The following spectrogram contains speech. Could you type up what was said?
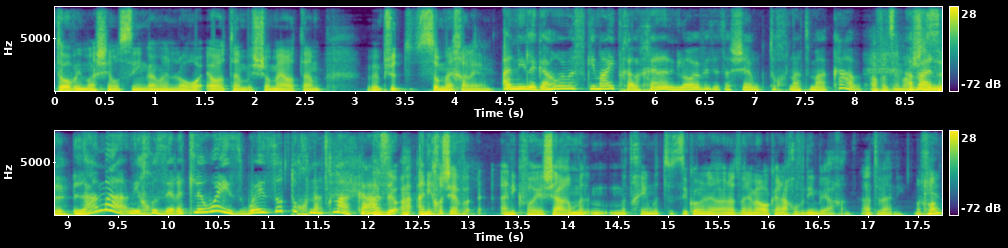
טוב עם מה שהם עושים גם אם אני לא רואה אותם ושומע אותם ופשוט סומך עליהם אני לגמרי מסכימה איתך לכן אני לא אוהבת את השם תוכנת מעקב. אבל זה מה אבל שזה. אני, למה אני חוזרת לווייז ווייז זו תוכנת מעקב. אז זהו, אני חושב, אני כבר ישר מתחילים לצוץ לי כל מיני רעיונות ואני אומר אוקיי אנחנו עובדים ביחד, את ואני, נכון?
